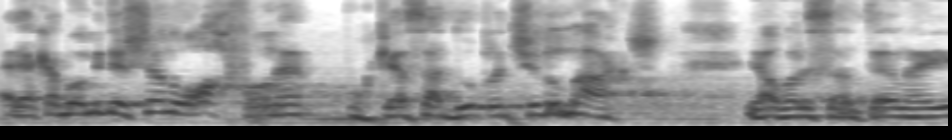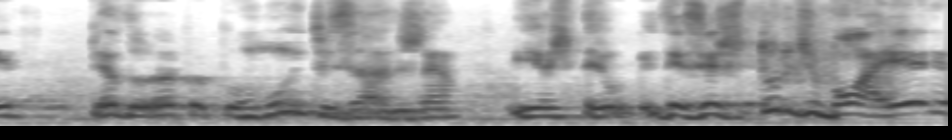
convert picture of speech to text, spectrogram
Ele acabou me deixando órfão, né? Porque essa dupla Tino Marcos e Álvaro Santana aí perdurou por, muitos anos, né? E eu, eu, desejo tudo de bom a ele.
